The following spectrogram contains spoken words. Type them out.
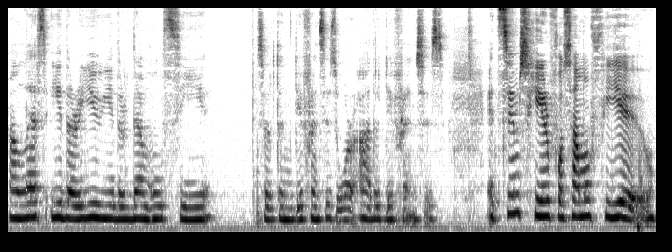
Unless either you either them will see certain differences or other differences. It seems here for some of you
